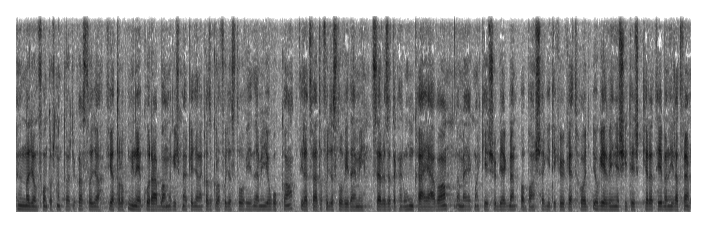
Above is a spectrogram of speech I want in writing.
Nagyon fontosnak tartjuk azt, hogy a fiatalok minél korábban megismerkedjenek azokkal a fogyasztóvédelmi jogokkal, illetve hát a fogyasztóvédelmi szervezeteknek a munkájával, amelyek majd későbbiekben abban segítik őket, hogy jogérvényesítés keretében, illetve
